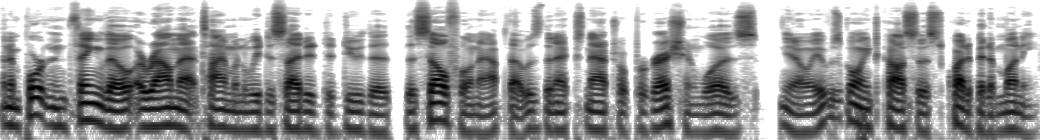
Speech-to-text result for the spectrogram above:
An important thing, though, around that time when we decided to do the, the cell phone app, that was the next natural progression, was, you know, it was going to cost us quite a bit of money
